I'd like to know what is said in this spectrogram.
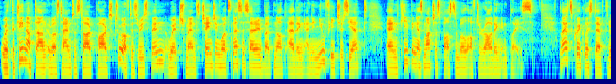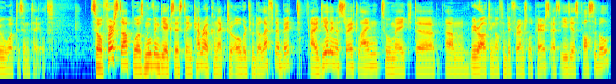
With the cleanup done, it was time to start part two of this respin, which meant changing what's necessary but not adding any new features yet, and keeping as much as possible of the routing in place. Let's quickly step through what this entailed. So first up was moving the existing camera connector over to the left a bit, ideally in a straight line to make the um, rerouting of the differential pairs as easy as possible.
